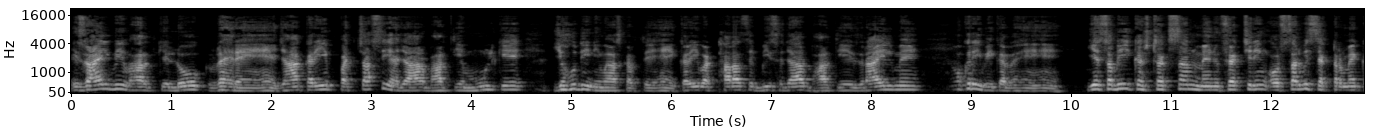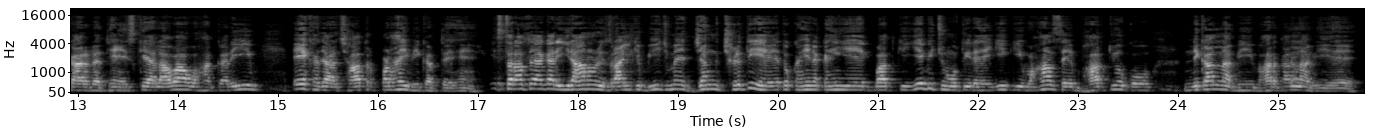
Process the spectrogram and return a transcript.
इसराइल भी भारत के लोग रह रहे हैं, जहाँ करीब पचासी हज़ार भारतीय मूल के यहूदी निवास करते हैं। करीब अट्ठारह से बीस हज़ार भारतीय इसराइल में नौकरी भी कर रहे हैं। ये सभी कंस्ट्रक्शन मैन्युफैक्चरिंग और सर्विस सेक्टर में कार्यरत हैं। इसके अलावा वहाँ करीब एक हज़ार छात्र पढ़ाई भी करते हैं। इस तरह से अगर ईरान और इसराइल के बीच में जंग छिड़ती है तो कहीं ना कहीं ये एक बात की ये भी चुनौती रहेगी कि वहाँ से भारतीयों को निकालना भी, भारत भी है।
